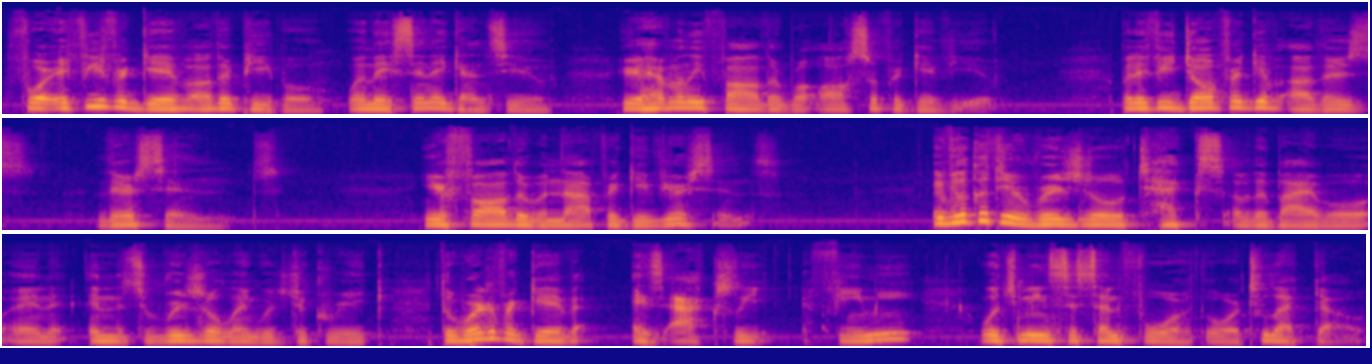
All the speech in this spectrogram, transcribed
For if you forgive other people when they sin against you, your heavenly Father will also forgive you. But if you don't forgive others their sins, your Father will not forgive your sins. If you look at the original text of the Bible and in its original language, the Greek, the word to forgive is actually aphiemi, which means to send forth or to let go.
